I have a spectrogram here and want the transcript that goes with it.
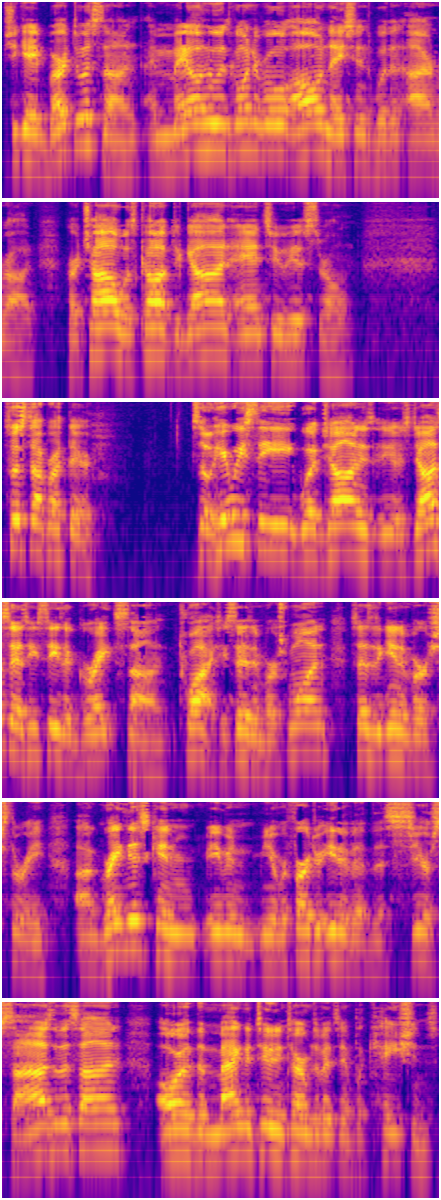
She gave birth to a son, a male who was going to rule all nations with an iron rod. Her child was caught up to God and to his throne. So let's stop right there. So here we see what John is. John says he sees a great sign twice. He says in verse one, says it again in verse three. Uh, greatness can even you know refer to either the, the sheer size of the sign or the magnitude in terms of its implications.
